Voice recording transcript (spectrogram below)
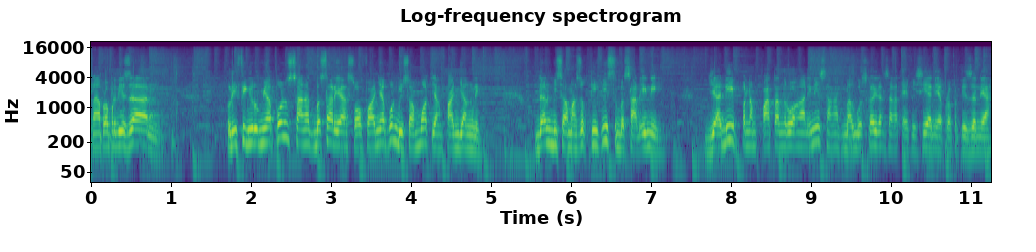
Nah, propertisan, living roomnya pun sangat besar ya. Sofanya pun bisa muat yang panjang nih. Dan bisa masuk TV sebesar ini. Jadi penempatan ruangan ini sangat bagus sekali dan sangat efisien ya propertisan ya.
